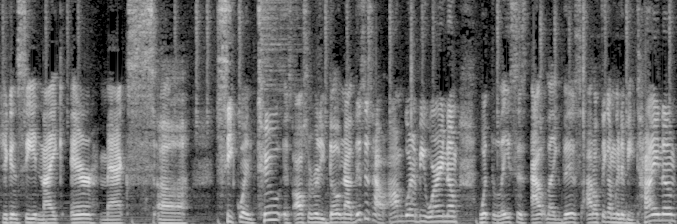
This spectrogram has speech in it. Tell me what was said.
you can see, Nike Air Max uh, Sequent 2 is also really dope. Now, this is how I'm going to be wearing them with the laces out like this. I don't think I'm going to be tying them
